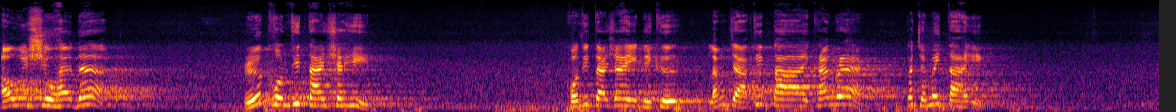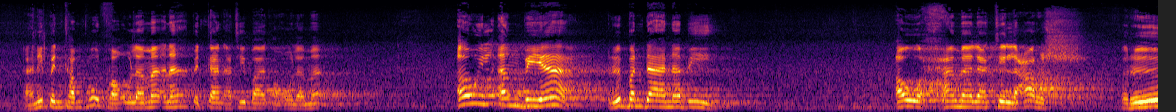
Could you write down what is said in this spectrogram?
เอาชูฮาดะหรือคนที่ตายชหีดคนที่ตายชหีดนี่คือ หลังจากที่ตายครั้งแรกก็จะไม่ตายอีก อันนี้เป็นคำพูดของอุลามะนะ เป็นการอธิบายของอุลามะ เอาอิลอัมบียะหรือบรรดานาบีเอาฮามลติลอาร์ชหรือ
